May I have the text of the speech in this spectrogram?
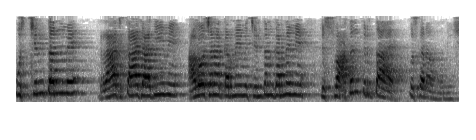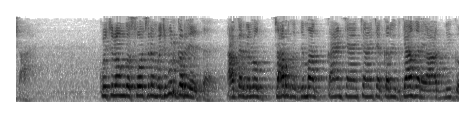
उस चिंतन में, राजकाज आदि में, आलोचना करने में, चिंतन करने में जो स्वातंत्रता है, उसका नाम मनीषा है। कुछ लोगों को सोचने मजबूर कर देता है। आकर के लोग चारों दिमाग काया चाय चाय चाय करेंगे तो क्या करे? आदमी को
